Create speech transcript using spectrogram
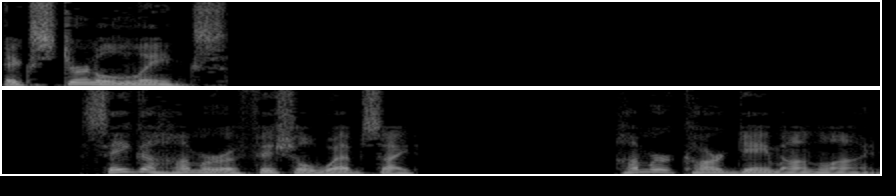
External links Sega Hummer official website. Hummer Car Game Online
